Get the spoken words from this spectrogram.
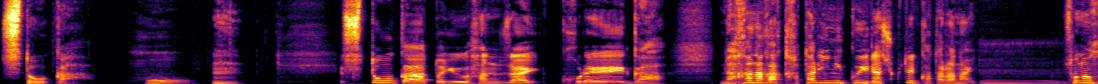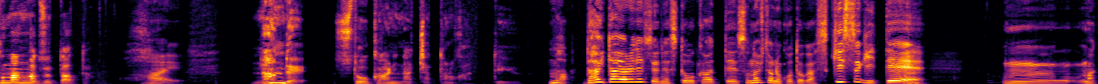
ストーカほー。うん。ストーカーという犯罪、これがなかなか語りにくいらしくて語らない。う。うん。その不満がずっとあった。はい。なんでストーカーになっちゃったのかっていう。まあ、大体あれですよね、ストーカーってその人のことが好きすぎて、うーん、まあ、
